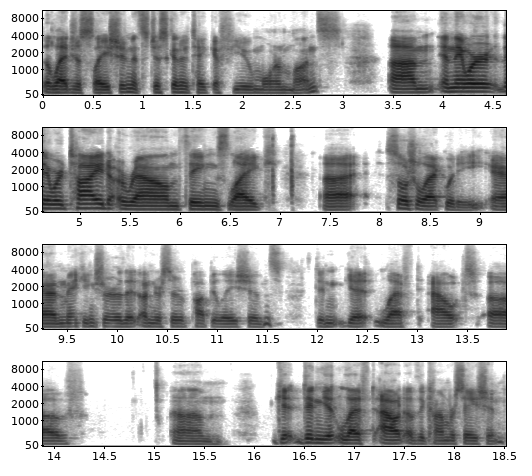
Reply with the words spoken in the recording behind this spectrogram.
the legislation. It's just going to take a few more months. Um, and they were they were tied around things like uh, social equity and making sure that underserved populations didn't get left out of um, get didn't get left out of the conversation.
